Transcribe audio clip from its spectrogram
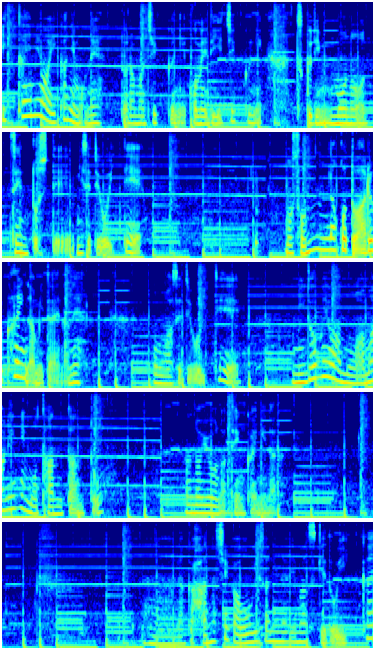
1回目はいかにもねドラマチックにコメディチックに作り物を善として見せておいてもうそんなことあるかいなみたいなね。思わせておいて2度目はもうあまりにも淡々とあのような展開になる。うんなんか話が大げさになりますけど1回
